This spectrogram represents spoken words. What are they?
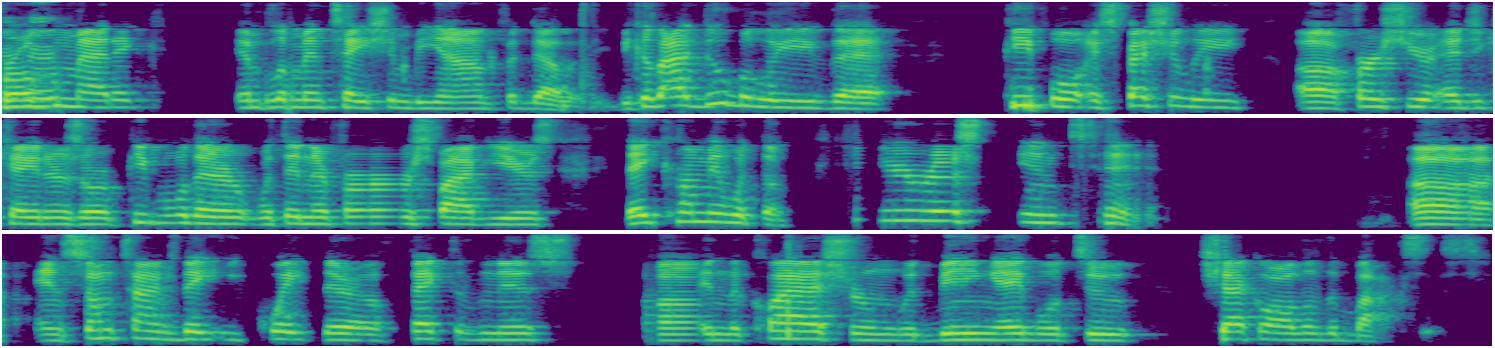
Mm-hmm. Programmatic mm-hmm. implementation beyond fidelity. Because I do believe that people, especially uh, first year educators or people that are within their first five years, they come in with the purest intent. Uh, and sometimes they equate their effectiveness uh, in the classroom with being able to check all of the boxes.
